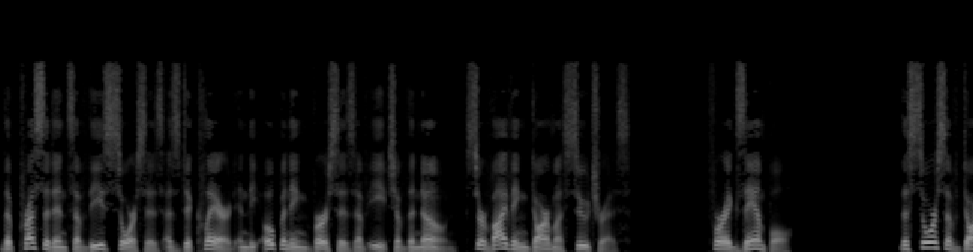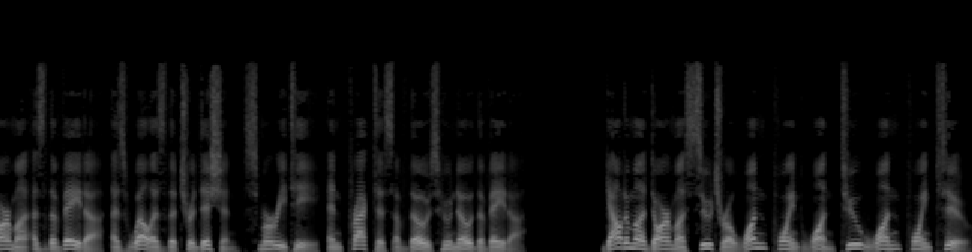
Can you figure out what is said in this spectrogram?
The precedence of these sources is declared in the opening verses of each of the known, surviving Dharma Sutras. For example, the source of dharma is the Veda, as well as the tradition smriti, and practice of those who know the Veda. Gautama Dharma Sutra 1.1 to 1.2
